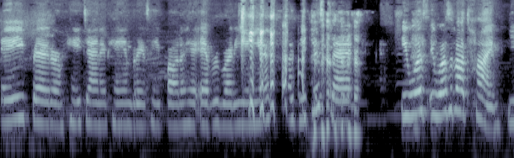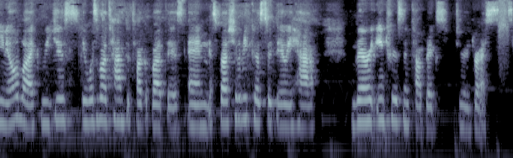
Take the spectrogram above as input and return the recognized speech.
Hey Pedro, hey Janet, hey Andres, hey Paula, hey everybody. And yes, as you just said, it was it was about time, you know, like we just it was about time to talk about this, and especially because today we have very interesting topics to address,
